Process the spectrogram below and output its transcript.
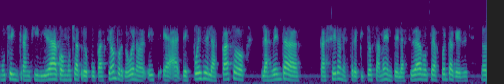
mucha intranquilidad, con mucha preocupación, porque bueno, es, eh, después de las pasos las ventas cayeron estrepitosamente. La ciudad, vos te das cuenta que no,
